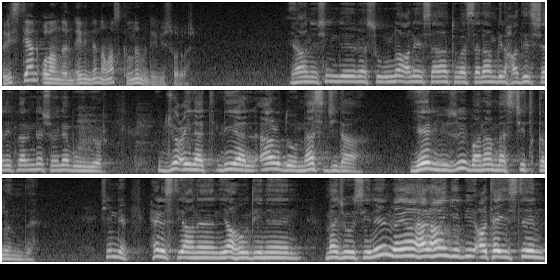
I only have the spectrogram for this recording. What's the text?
Hristiyan olanların evinde namaz kılınır mı diye bir soru var. Yani şimdi Resulullah Aleyhisselatü Vesselam bir hadis-i şeriflerinde şöyle buyuruyor. Cu'ilet liyel erdu mescida. Yeryüzü bana mescit kılındı. Şimdi Hristiyanın, Yahudinin, Mecusinin veya herhangi bir ateistin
